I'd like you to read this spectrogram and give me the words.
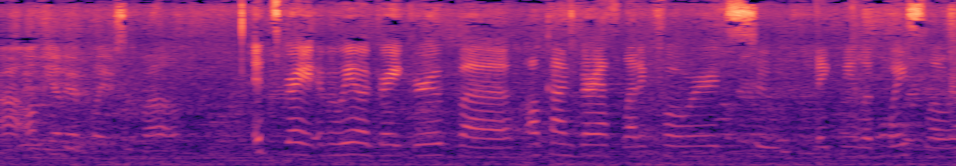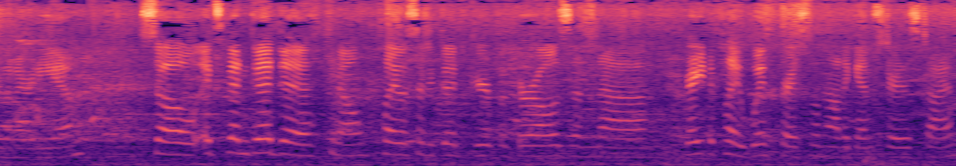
uh, all the other players as well? It's great. I mean, we have a great group, uh, all kinds of very athletic forwards who make me look way slower than I already am. So it's been good to, you know, play with such a good group of girls, and uh, great to play with Crystal, not against her this time.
